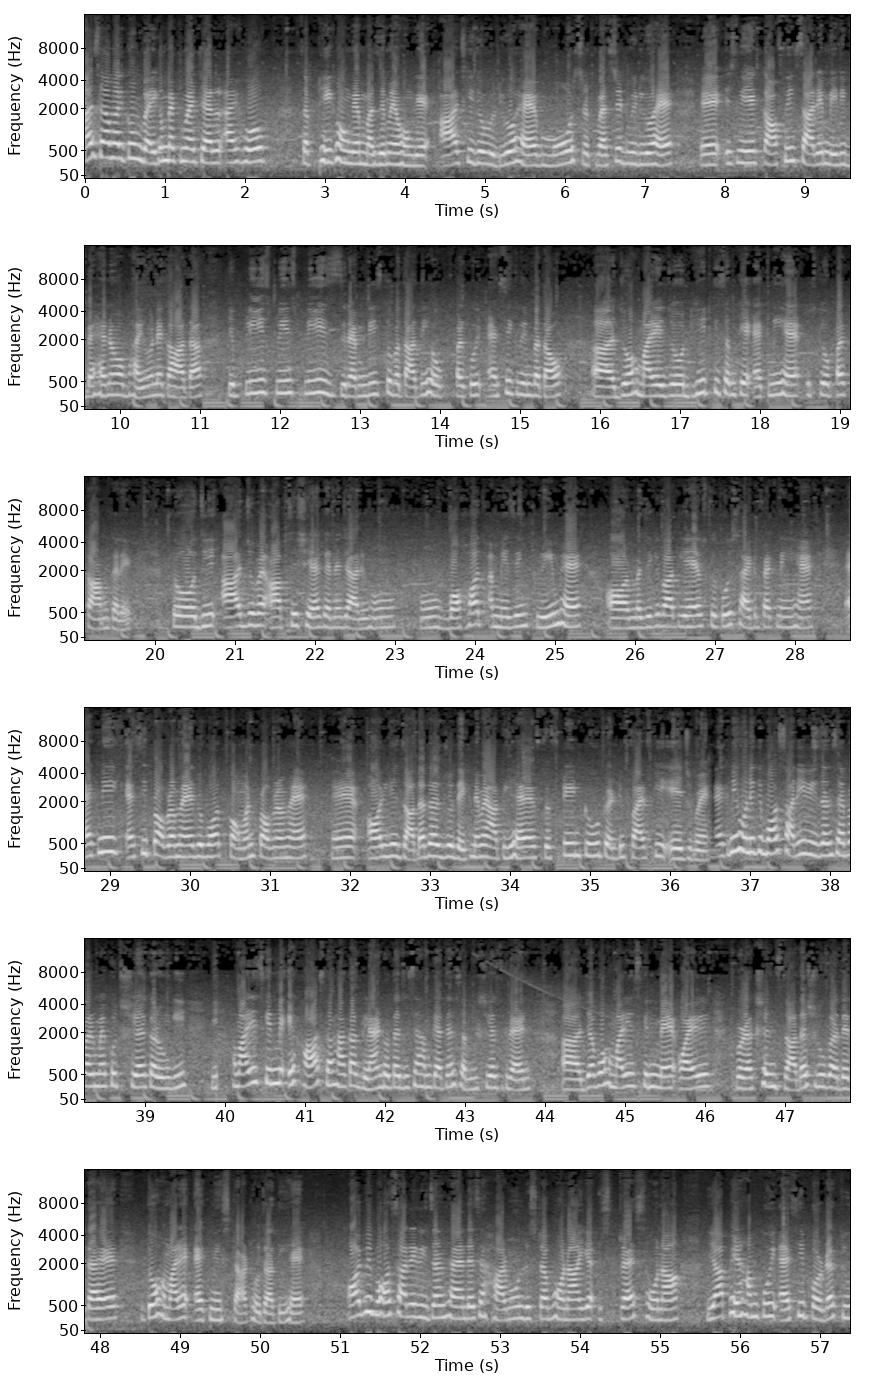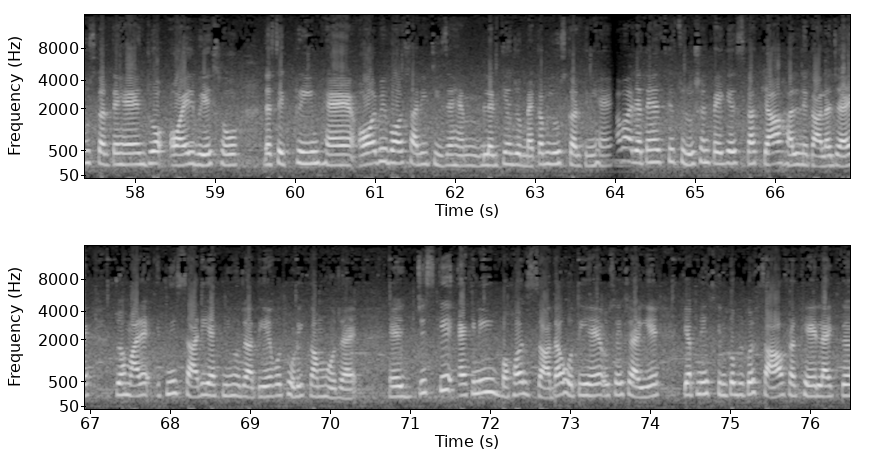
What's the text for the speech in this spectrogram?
अस्सलाम वालेकुम welcome back to my channel. I hope सब ठीक होंगे, मज़े में होंगे। आज की जो वीडियो है, मोस्ट रिक्वेस्टेड वीडियो है इसलिए काफ़ी सारे मेरी बहनों और भाइयों ने कहा था कि प्लीज़ प्लीज़ प्लीज़ रेमडीज़ तो बताती हो, पर कोई ऐसी क्रीम बताओ जो हमारे जो ढीठ किस्म के एक्नी है, उसके ऊपर काम करे। तो जी, आज जो मैं आपसे शेयर करने जा रही हूँ बहुत अमेजिंग क्रीम है, और मज़े की बात यह है, उसके कोई साइड इफ़ेक्ट नहीं है। एक्नी एक ऐसी प्रॉब्लम है जो बहुत कॉमन प्रॉब्लम है, और ये ज़्यादातर जो देखने में आती है 15 टू 25 की एज में। एक्नी होने की बहुत सारी रीज़न्स है पर मैं कुछ शेयर करूँगी। हमारी स्किन में एक ख़ास तरह का ग्लैंड होता है जिसे हम कहते हैं सबीशियस ग्लैंड जब वो हमारी स्किन में ऑयल प्रोडक्शन ज़्यादा शुरू कर देता है तो हमारे एक्नी स्टार्ट हो जाती है। और भी बहुत सारे रीज़न्स हैं जैसे हार्मोन डिस्टर्ब होना या स्ट्रेस होना। या फिर हम कोई ऐसी प्रोडक्ट यूज़ करते हैं जो ऑयल बेस हो, जैसे क्रीम है, और भी बहुत सारी चीज़ें हैं, लड़कियाँ जो मेकअप यूज़ करती हैं। अब आ जाते हैं इसके सोल्यूशन पे कि इसका क्या हल निकाला जाए, जो हमारे इतनी सारी एक्नी हो जाती है, वो थोड़ी कम हो जाए। जिसकी एक्नी बहुत ज़्यादा होती है, उसे चाहिए कि अपनी स्किन को बिल्कुल साफ़ रखे लाइक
